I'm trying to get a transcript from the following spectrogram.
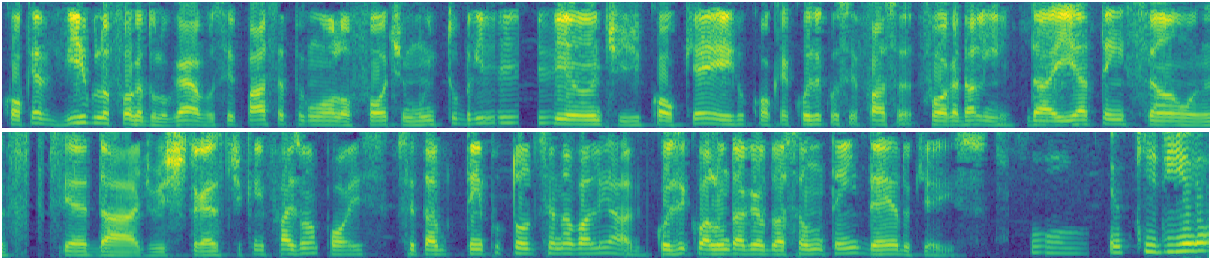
qualquer vírgula fora do lugar, você passa por um holofote muito brilhante de qualquer erro, qualquer coisa que você faça fora da linha. Daí a tensão, a ansiedade, o estresse de quem faz uma pós. Você está o tempo todo sendo avaliado. Coisa que o aluno da graduação não tem ideia do que é isso. Sim, eu queria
